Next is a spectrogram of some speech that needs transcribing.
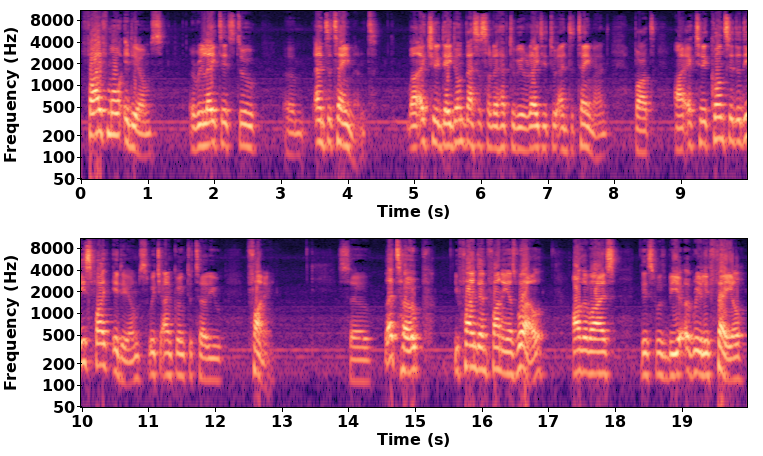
five more idioms related to um, entertainment. Well, actually, they don't necessarily have to be related to entertainment, but I actually consider these five idioms, which I'm going to tell you, funny. So let's hope you find them funny as well. Otherwise, this would be a really fail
